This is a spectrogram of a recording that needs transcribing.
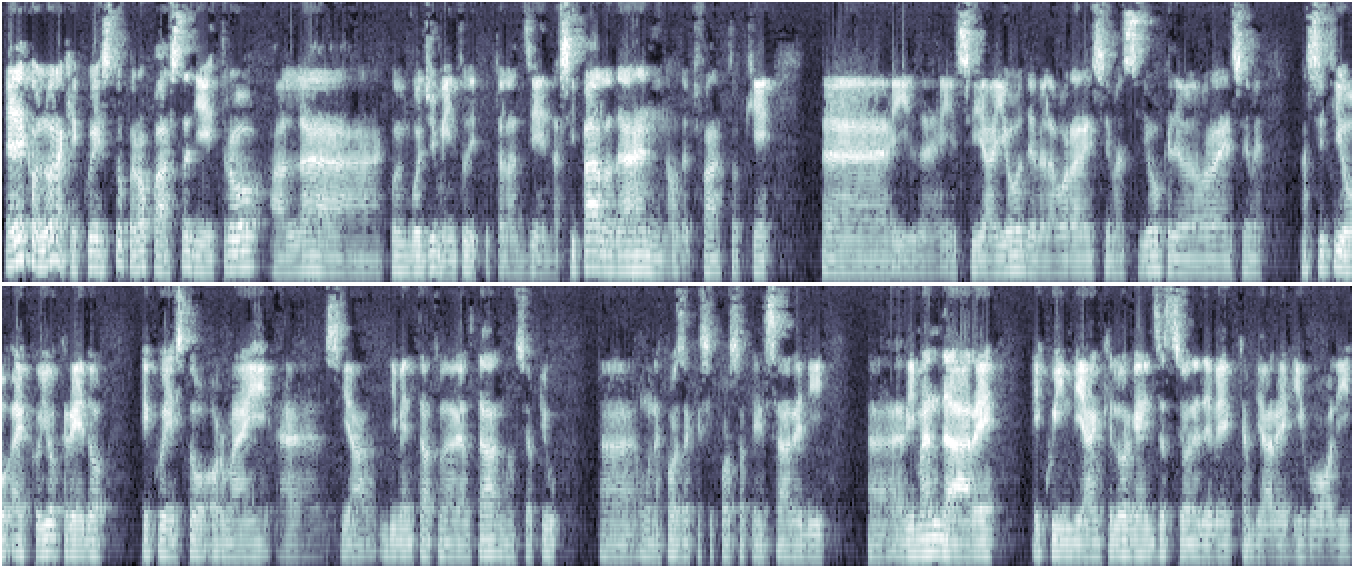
Ed ecco allora che questo però passa dietro al coinvolgimento di tutta l'azienda. Si parla da anni no, del fatto che eh, il, il, CIO deve lavorare insieme al CEO, che deve lavorare insieme al CTO. Ecco, io credo che questo ormai eh, sia diventato una realtà, non sia più eh, una cosa che si possa pensare di eh, rimandare e quindi anche l'organizzazione deve cambiare i ruoli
